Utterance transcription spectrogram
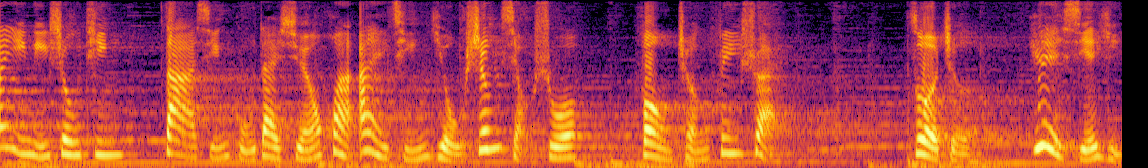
欢迎您收听大型古代玄幻爱情有声小说《凤城飞帅》，作者：月写影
